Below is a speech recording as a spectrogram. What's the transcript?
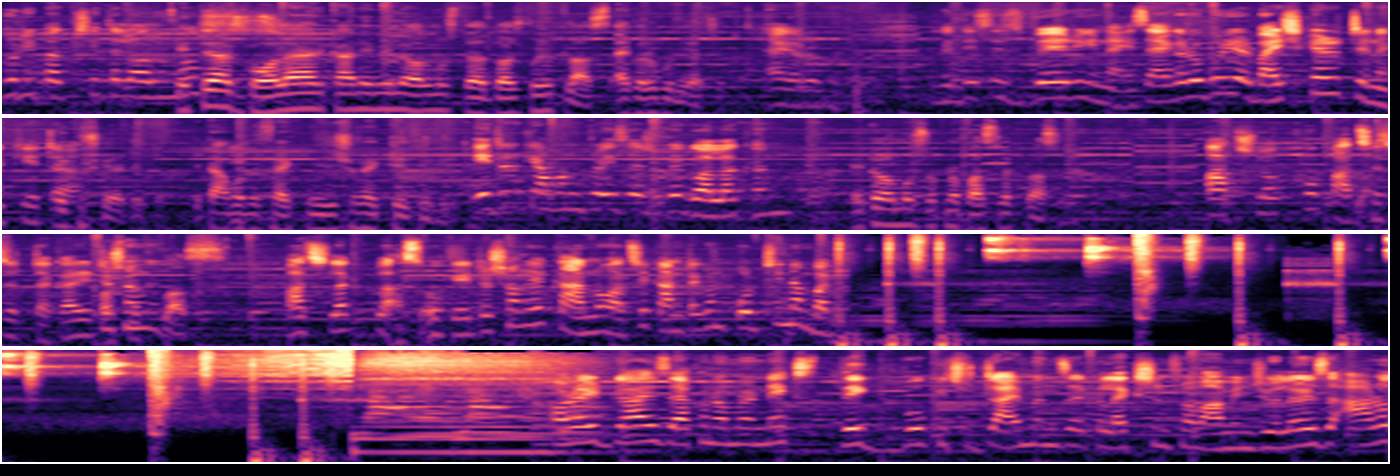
ভরি পাচ্ছি তাহলে অলমোস্ট এটা গলা আর কানে মিলে অলমোস্ট দশ ভরি প্লাস এগারো ভরি আছে। এটা এগারো ভরি। দিস ইজ ভেরি নাইস এগারো ভরি আর বাইশ ক্যারেটে নাকি এটা? একুশ ক্যারেট এটা। আমাদের ফ্যাক্টরি নিজস্ব ফ্যাক্টরি থেকে। এটার কেমন প্রাইস আসবে গলা কান? এটা অলমোস্ট আপনার পাঁচ লাখ প্লাস পাঁচ লক্ষ পাঁচ হাজার টাকা। আর এটার সঙ্গে প্লাস পাঁচ লাখ প্লাস ওকে এটার সঙ্গে কানও আছে। কানটা এখন পড়ছি না বাট অলরাইট গাইজ এখন আমরা নেক্সট দেখব কিছু ডায়মন্ডসের কালেকশন ফ্রম আমিন জুয়েলার্স আরও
